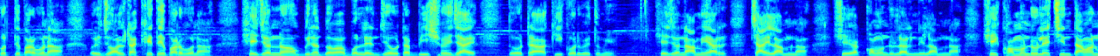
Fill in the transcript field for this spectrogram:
করতে পারব না, ওই জলটা খেতে পারব না। সেই জন্য বিনোদবাবা বললেন যে ওটা বিষ হয়ে যায়, তো ওটা কি করবে তুমি? সেই জন্য আমি আর চাইলাম না সেই কমণ্ডল আর নিলাম না। সেই কমণ্ডলের চিন্তা আমার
